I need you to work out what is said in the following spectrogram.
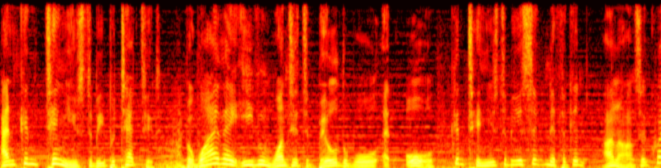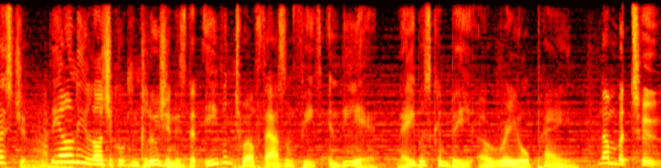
and continues to be protected. But why they even wanted to build the wall at all continues to be a significant unanswered question. The only logical conclusion is that even 12,000 feet in the air, neighbors can be a real pain. Number 2.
